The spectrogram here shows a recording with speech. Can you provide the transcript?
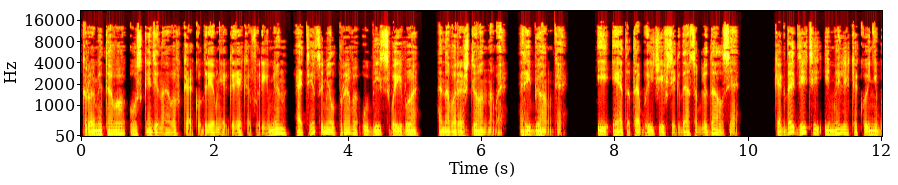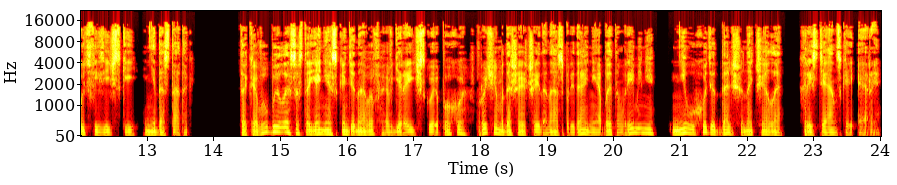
Кроме того, у скандинавов, как у древних греков и римлян, отец имел право убить своего новорожденного ребенка, и этот обычай всегда соблюдался, когда дети имели какой-нибудь физический недостаток. Таково было состояние скандинавов в героическую эпоху, впрочем, дошедшие до нас предания об этом времени не уходят дальше начала христианской эры.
